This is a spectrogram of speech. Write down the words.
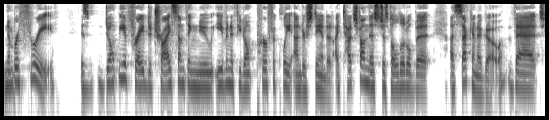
Number three is don't be afraid to try something new, even if you don't perfectly understand it. I touched on this just a little bit a second ago that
